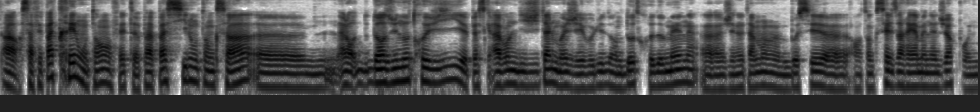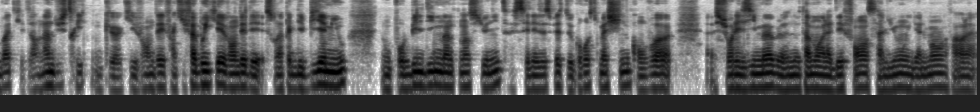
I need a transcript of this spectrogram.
alors, ça fait pas très longtemps en fait, pas, pas si longtemps que ça. Euh, alors, dans une autre vie, parce qu'avant le digital, moi j'ai évolué dans d'autres domaines. Euh, j'ai notamment bossé euh, en tant que sales area manager pour une boîte qui était dans l'industrie, donc qui vendait, enfin qui fabriquait, vendait des, ce qu'on appelle des BMU, donc pour Building Maintenance Unit. C'est les espèces de grosses machines qu'on voit sur les immeubles, notamment à la Défense, à Lyon également, enfin voilà,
